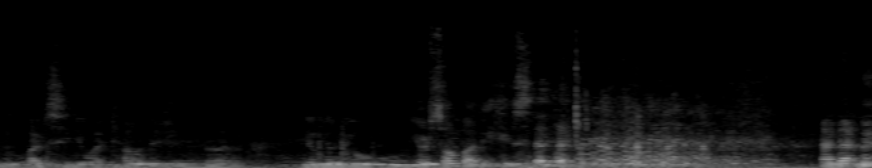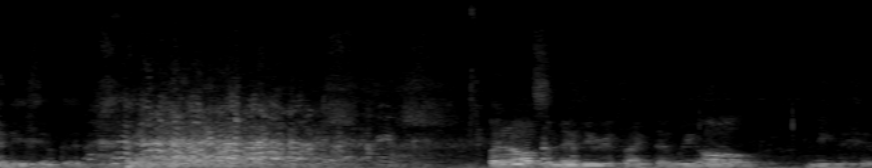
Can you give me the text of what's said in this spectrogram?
you. I've seen you on television. Uh, you, you, you. You're somebody." He said, and that made me feel good. but it also made me reflect that we all need to feel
